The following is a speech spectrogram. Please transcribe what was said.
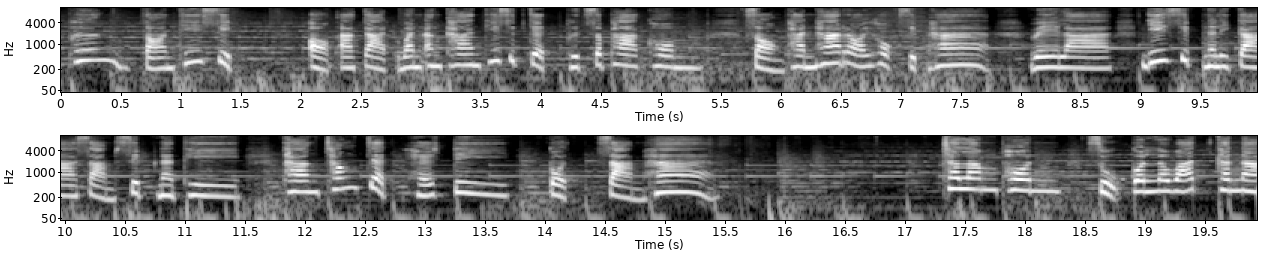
ำพึ่งตอนที่ 10 ออกอากาศวันอังคารที่ 17 พฤษภาคม 2565 เวลา 20นาฬิกา30 นาที ทางช่อง 7 HD กด 35 ชลัมพล สุกลวัฒน์คณา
